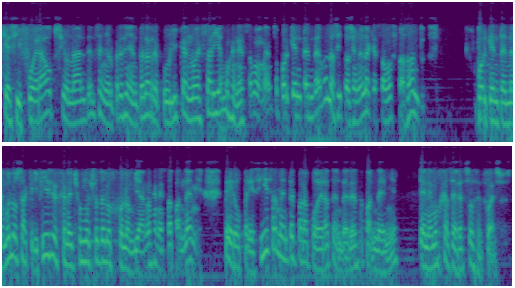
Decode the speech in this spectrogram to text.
que si fuera opcional del señor presidente de la República, no estaríamos en este momento, porque entendemos la situación en la que estamos pasando porque entendemos los sacrificios que han hecho muchos de los colombianos en esta pandemia. Pero precisamente para poder atender esa pandemia tenemos que hacer estos esfuerzos.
